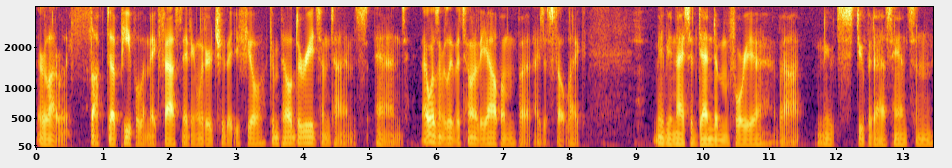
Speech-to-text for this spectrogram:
there are a lot of really fucked up people that make fascinating literature that you feel compelled to read sometimes. And that wasn't really the tone of the album, but I just felt like maybe a nice addendum for you about Knut's stupid ass Hamsun.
